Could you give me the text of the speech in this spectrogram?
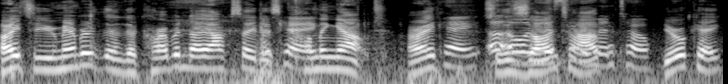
All right. So you remember the, the carbon dioxide is Okay. coming out. All right. Okay. So this Uh-oh, is I'm on top. Mento. You're okay.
